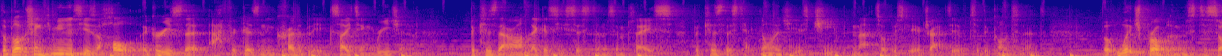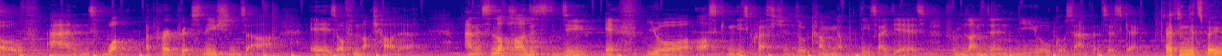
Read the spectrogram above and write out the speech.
The blockchain community as a whole agrees that Africa is an incredibly exciting region because there aren't legacy systems in place, because this technology is cheap and that's obviously attractive to the continent. But which problems to solve and what appropriate solutions are is often much harder. And it's a lot harder to do if you're asking these questions or coming up with these ideas from London, New York or San Francisco. I think it's very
